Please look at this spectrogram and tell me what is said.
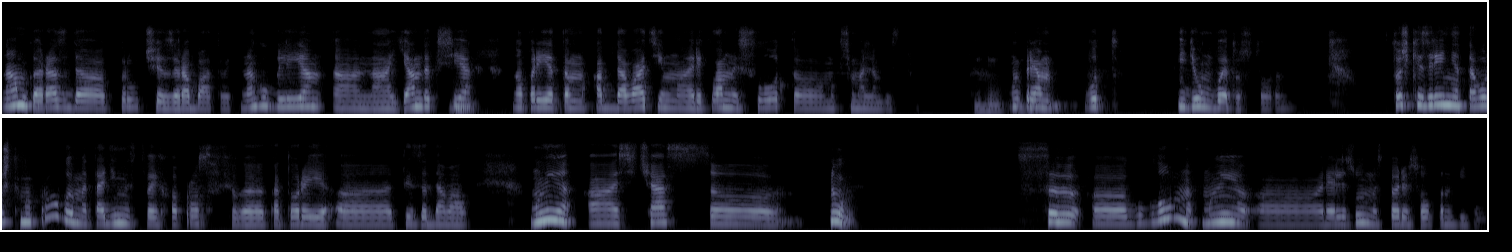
Нам гораздо круче зарабатывать на Гугле, а, на Яндексе, но при этом отдавать им рекламный слот а, максимально быстро. Mm-hmm. Мы прям вот идем в эту сторону. С точки зрения того, что мы пробуем, это один из твоих вопросов, э, который э, ты задавал. Мы а, сейчас, э, ну, с Гуглом мы реализуем историю с Open Bidding.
